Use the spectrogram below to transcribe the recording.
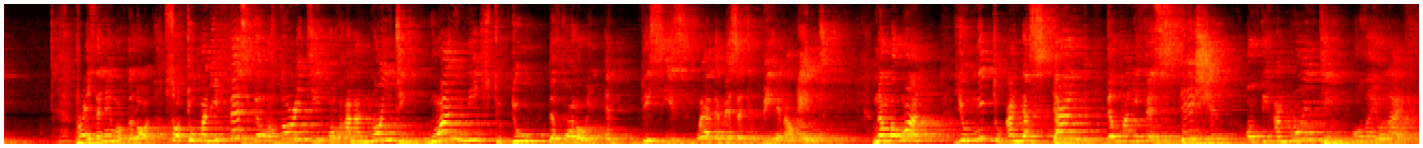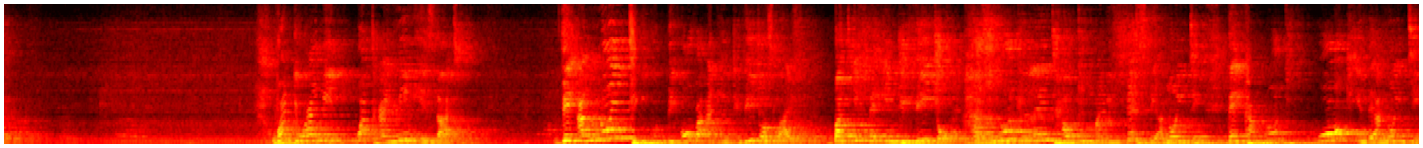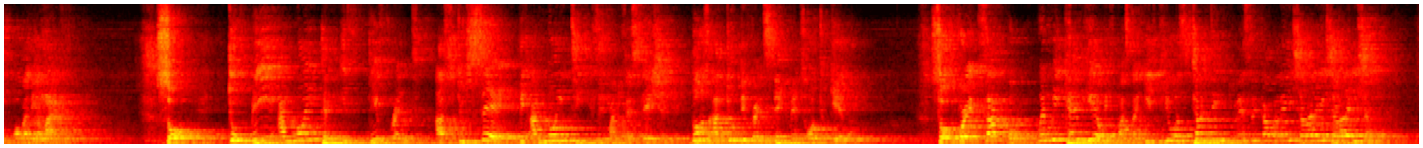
Praise the name of the Lord. So, to manifest the authority of an anointing, one needs to do the following, and this is where the message will be, and I'll end. Number one, you need to understand the manifestation of the anointing over your life. What do I mean? What I mean is that the anointing could be over an individual's life, but if the individual has not learned how to manifest the anointing, they cannot walk in the anointing over their life. So, to be anointed is different as to say the anointing is in manifestation. Those are two different statements altogether. So, for example, when we came here with Pastor Gift, he was chanting.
